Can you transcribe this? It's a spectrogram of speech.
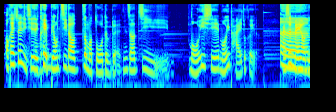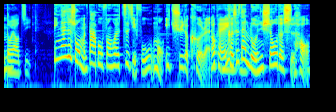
？OK，所以你其实可以不用记到这么多，对不对？你只要记某一些某一排就可以了，还是没有你都要？要记？应该是说我们大部分会自己服务某一区的客人 OK 可是，在轮休的时候。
